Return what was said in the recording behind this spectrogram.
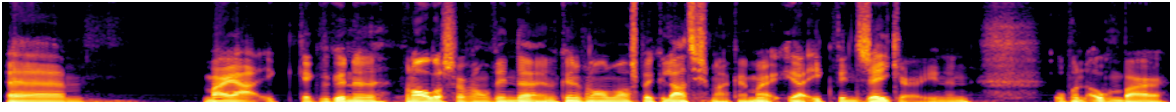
Ehm, maar ja, ik, kijk, we kunnen van alles ervan vinden en we kunnen van allemaal speculaties maken. Maar ja, ik vind zeker in een, op een openbaar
